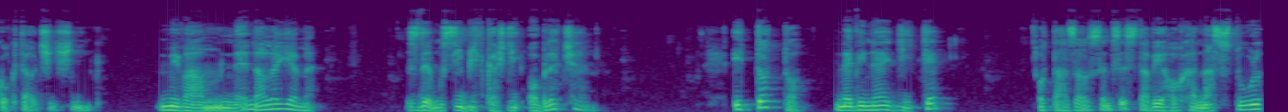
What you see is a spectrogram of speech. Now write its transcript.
koktal číšník. My vám nenalejeme. Zde musí být každý oblečen. I toto nevinné dítě Otázal jsem se stavě hocha na stůl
